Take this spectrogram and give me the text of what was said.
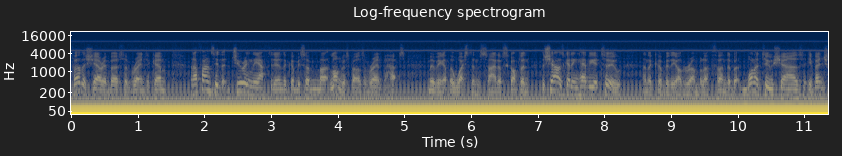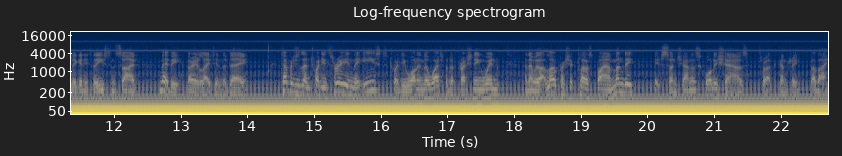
further showery bursts of rain to come, and I fancy that during the afternoon there could be some uh, longer spells of rain perhaps moving up the western side of Scotland. The showers getting heavier too, and there could be the odd rumble of thunder, but one or two showers eventually getting to the eastern side, maybe very late in the day. Temperatures then 23 in the east, 21 in the west, but a freshening wind, and then with that low pressure close by on Monday, it's sunshine and squally showers throughout the country. Bye-bye.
